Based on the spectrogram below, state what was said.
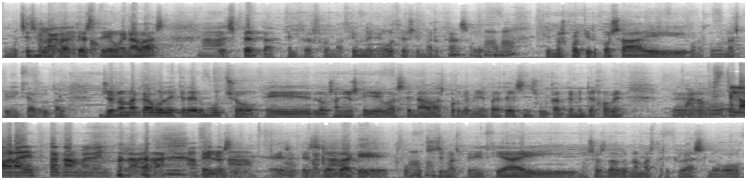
muchísimas gracias, Teo Enavas, experta en transformación de negocios y marcas, que no es cualquier cosa y bueno, con una experiencia brutal. Yo no me acabo de creer mucho eh, los años que llevas en Navas porque a mí me parece es insultantemente joven. Bueno, pues te lo agradezco enormemente, la verdad. pero sí, es, pues verdad que con muchísima experiencia y nos has dado una masterclass. Luego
